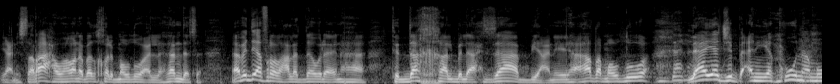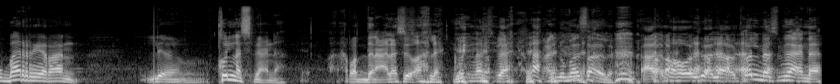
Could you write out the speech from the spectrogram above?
يعني صراحة وهنا بدخل بموضوع الهندسة. ما بدي أفرض على الدولة أنها تتدخل بالأحزاب يعني هذا موضوع لا يجب أن يكون مبررا كلنا سمعنا. ردا على سؤالك. كلنا سمعنا. مع إنه ما سأله. ما هو لا كلنا سمعنا.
